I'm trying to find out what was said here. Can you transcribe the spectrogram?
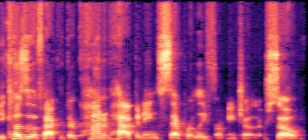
because of the fact that they're kind of happening separately from each other. So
